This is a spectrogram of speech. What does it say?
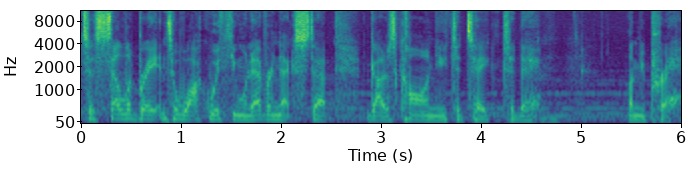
to celebrate and to walk with you in whatever next step God is calling you to take today. Let me pray.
